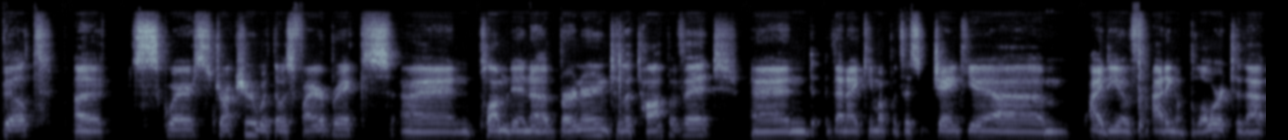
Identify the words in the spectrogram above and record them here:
built a square structure with those fire bricks and plumbed in a burner into the top of it. And then I came up with this janky um, idea of adding a blower to that,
